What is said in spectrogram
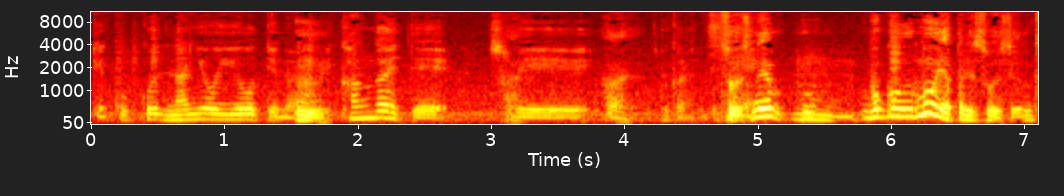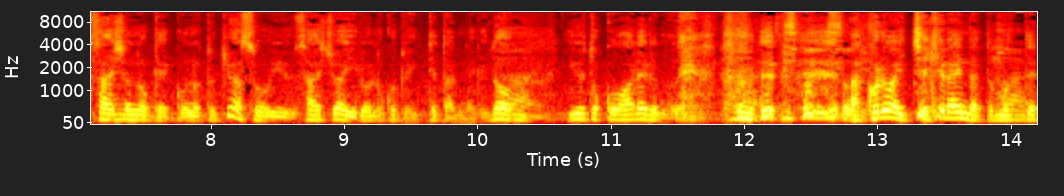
結構これで何を言おうっていうのはやっぱり考えて喋はいるからですね、そうですね、うん。僕もやっぱりそうですよ。最初の結婚の時はそういう最初はいろんなこと言ってたんだけど、はい。言うと壊れるので、そうですそうです。あこれは言っちゃいけないんだと思って、は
